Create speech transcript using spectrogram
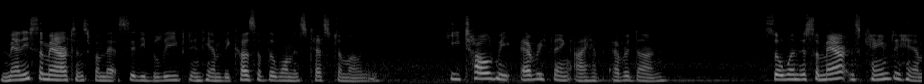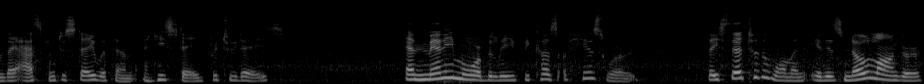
Many Samaritans from that city believed in him because of the woman's testimony. He told me everything I have ever done. So when the Samaritans came to him, they asked him to stay with them, and he stayed for two days and many more believed because of his word. They said to the woman, It is no longer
